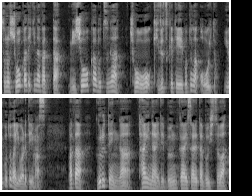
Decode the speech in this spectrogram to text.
その消化できなかった未消化物が腸を傷つけていることが多いということが言われています。また、グルテンが体内で分解された物質は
